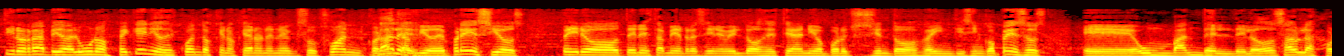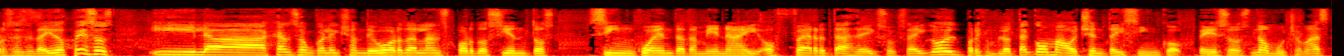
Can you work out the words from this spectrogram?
tiro rápido algunos pequeños descuentos que nos quedaron en Xbox One con Dale. el cambio de precios, pero tenés también Resident Evil 2 de este año por 825 pesos, eh, un bundle de los dos aulas por 62 pesos y la Hanson Collection de Borderlands por 250. También hay ofertas de Xbox Live Gold, por ejemplo, Tacoma 85 pesos, no mucho más.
